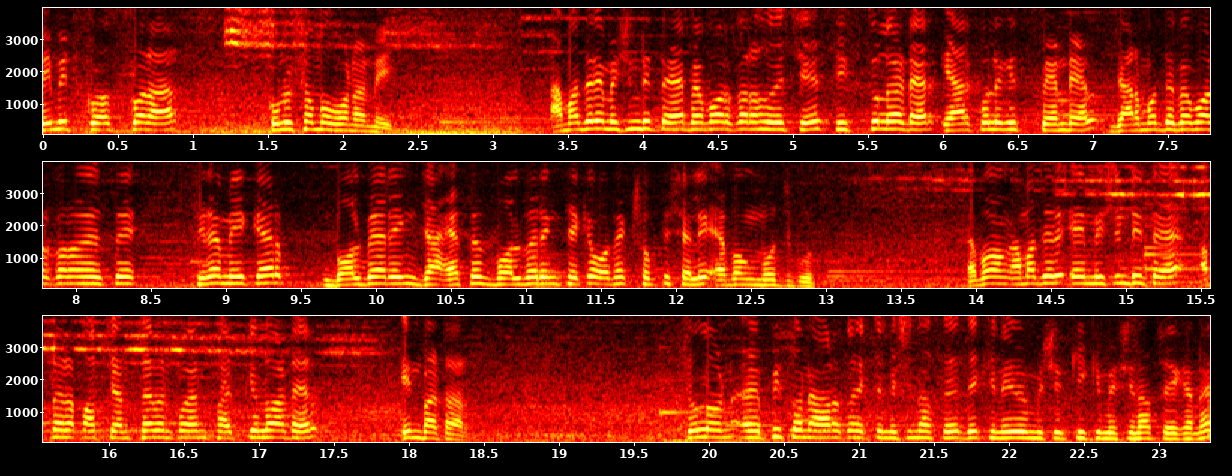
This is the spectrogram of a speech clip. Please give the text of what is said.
লিমিট ক্রস করার কোনো সম্ভাবনা নেই। আমাদের এই মেশিনটিতে ব্যবহার করা হয়েছে সিক্স কিলোয়াটের এয়ার কুলিং স্প্যান্ডেল যার মধ্যে ব্যবহার করা হয়েছে সিরামিকের বল বেয়ারিং যা এসএস বল বেয়ারিং থেকে অনেক শক্তিশালী এবং মজবুত। এবং আমাদের এই মেশিনটিতে আপনারা পাচ্ছেন সেভেন পয়েন্ট ফাইভ কিলোয়াটের ইনভার্টার চলুন পিছনে আরও কয়েকটি মেশিন আছে, দেখি নিই মেশিন কী কী মেশিন আছে এখানে।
